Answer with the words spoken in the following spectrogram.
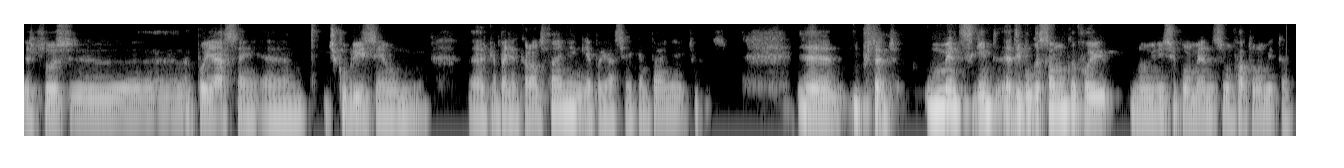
as pessoas uh, apoiassem, uh, descobrissem a campanha de crowdfunding e apoiassem a campanha e tudo isso. Uh, e, portanto, o momento seguinte, a divulgação nunca foi, no início pelo menos, um fator limitante.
